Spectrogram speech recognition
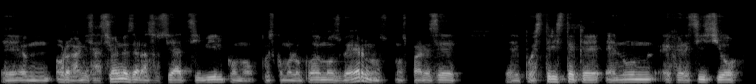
em, organizaciones de la sociedad civil, como, pues como lo podemos ver. Nos, parece eh, pues triste que en un ejercicio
